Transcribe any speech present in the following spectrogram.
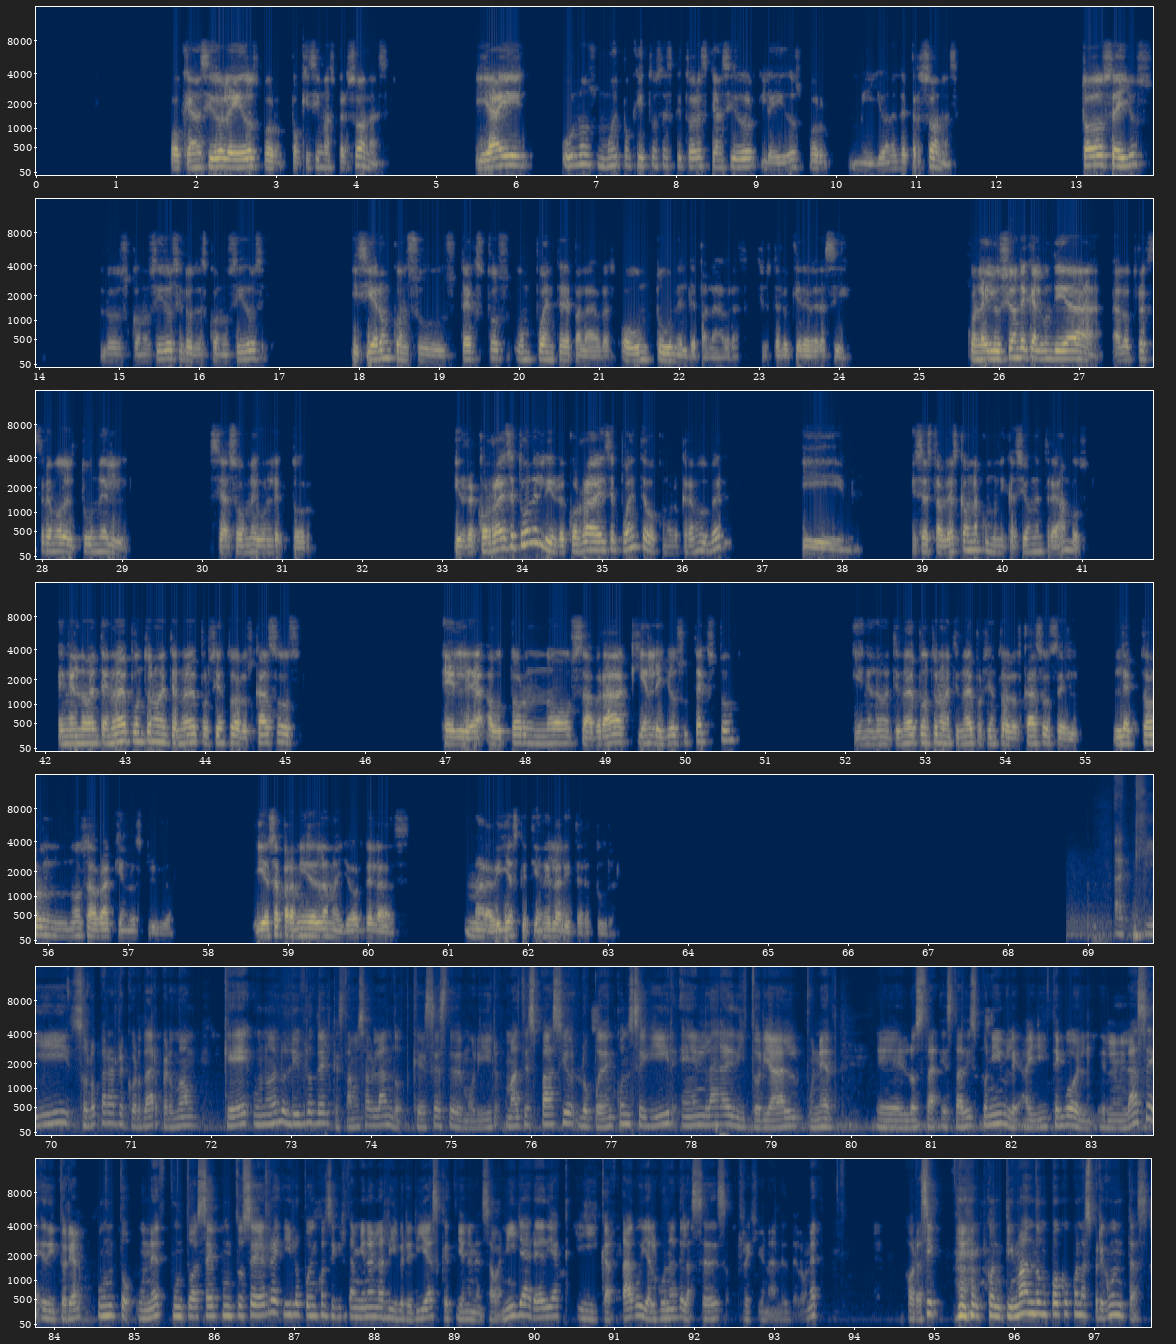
o que han sido leídos por poquísimas personas. Y hay unos muy poquitos escritores que han sido leídos por millones de personas. Todos ellos, los conocidos y los desconocidos, hicieron con sus textos un puente de palabras o un túnel de palabras, si usted lo quiere ver así. Con la ilusión de que algún día al otro extremo del túnel se asome un lector y recorra ese túnel y recorra ese puente o como lo queramos ver y, se establezca una comunicación entre ambos. En el 99.99% de los casos, el autor no sabrá quién leyó su texto y en el 99.99% de los casos el lector no sabrá quién lo escribió. Y esa para mí es la mayor de las maravillas que tiene la literatura. Aquí, solo para recordar, perdón, que uno de los libros del que estamos hablando, que es este de Morir más despacio, lo pueden conseguir en la editorial UNED. Eh, lo está, disponible. Ahí tengo el, el enlace editorial.uned.ac.cr y lo pueden conseguir también en las librerías que tienen en Sabanilla, Heredia y Cartago y algunas de las sedes regionales de la UNED. Ahora sí, continuando un poco con las preguntas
